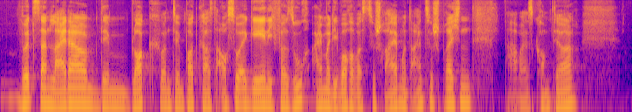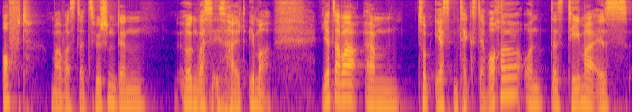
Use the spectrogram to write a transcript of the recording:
wird es dann leider dem Blog und dem Podcast auch so ergehen. Ich versuche einmal die Woche was zu schreiben und einzusprechen, aber es kommt ja oft mal was dazwischen, denn irgendwas ist halt immer. Jetzt aber ähm, zum ersten Text der Woche und das Thema ist,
